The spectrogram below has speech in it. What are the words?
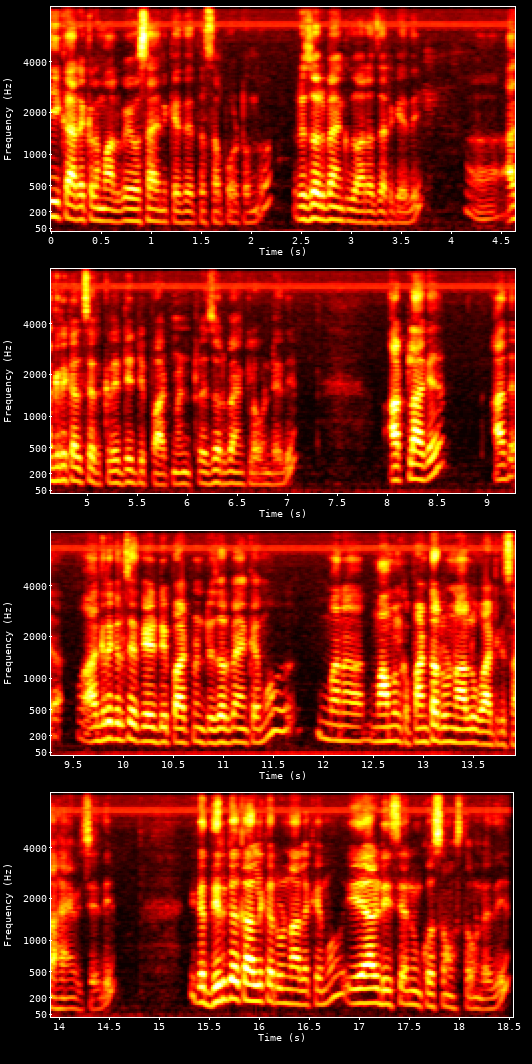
ఈ కార్యక్రమాలు వ్యవసాయానికి ఏదైతే సపోర్ట్ ఉందో రిజర్వ్ బ్యాంక్ ద్వారా జరిగేది. అగ్రికల్చర్ క్రెడిట్ డిపార్ట్మెంట్ రిజర్వ్ బ్యాంక్లో ఉండేది. అట్లాగే అదే agriculture credit department reserve bank ఏమో మన మామూలుగా పంట రుణాలు వాటికి సహాయం ఇచ్చేది. ఇక దీర్ఘకాలిక రుణాలకేమో ఏఆర్డీసీ అని ఇంకో సంస్థ ఉండేది.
